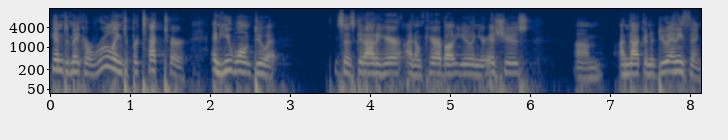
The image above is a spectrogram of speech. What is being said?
him to make a ruling to protect her, and he won't do it. He says, Get out of here. I don't care about you and your issues. Um, I'm not going to do anything.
